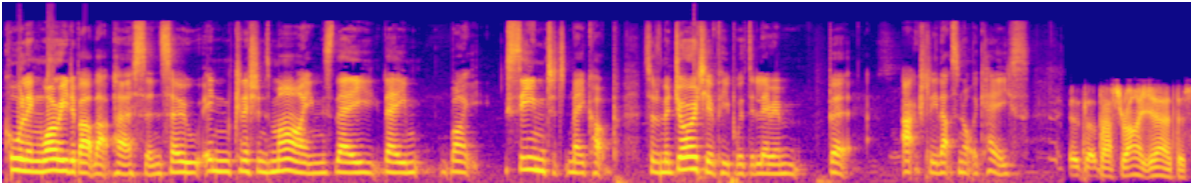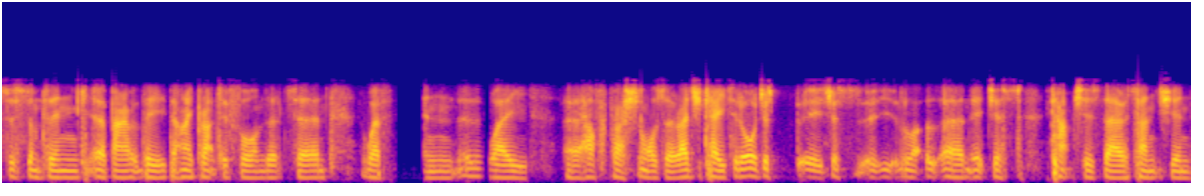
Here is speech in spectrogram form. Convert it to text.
calling worried about that person so in clinicians minds they they might seem to make up sort of majority of people with delirium but actually that's not the case that's right yeah there's just something about the the hyperactive form that um, whether in the way uh, health professionals are educated or just it's just uh, it just captures their attention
